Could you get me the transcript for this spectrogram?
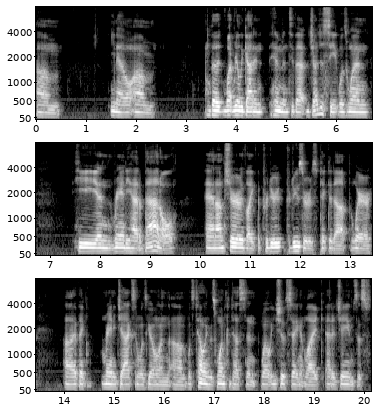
um, you know um, but what really got in, him into that judge's seat was when he and randy had a battle and i'm sure like the produ- producers picked it up where uh, i think randy jackson was going um, was telling this one contestant well you should have sang it like etta james this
